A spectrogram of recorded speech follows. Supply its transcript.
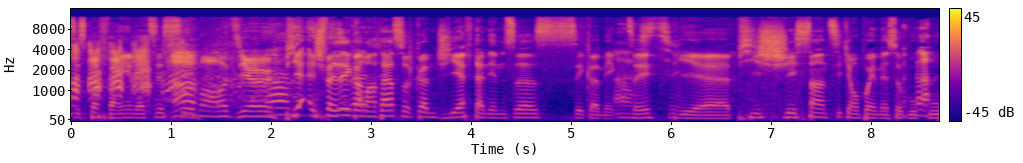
C'est pas fin, là. tu sais, c'est- Oh mon Dieu! Puis euh, je faisais des commentaires sur comme GF t'animes ça, c'est comique, Ah, tu sais. Puis, euh, puis j'ai senti qu'ils ont pas aimé ça beaucoup.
